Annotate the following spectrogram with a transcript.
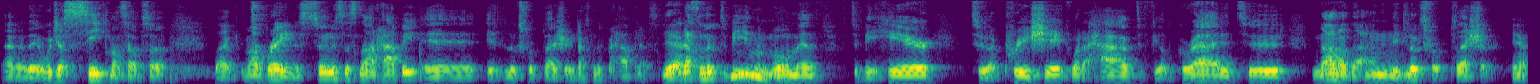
and it would just seek myself. So, like my brain, as soon as it's not happy, it, it looks for pleasure. It doesn't look for happiness. Yeah. It doesn't look to be in the hmm. moment, to be here, to appreciate what I have, to feel gratitude. None of that. Hmm. It looks for pleasure. yeah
